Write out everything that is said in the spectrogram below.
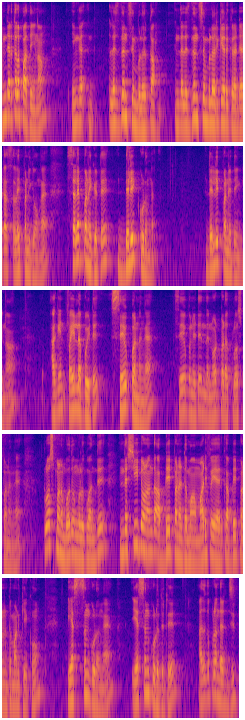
இந்த இடத்துல பார்த்தீங்கன்னா இங்கே லெஸ் தென் சிம்பிள் இருக்கா? இந்த லெஸ் தென் சிம்பிள் வரைக்கும் இருக்கிற டேட்டா செலக்ட் பண்ணிக்கோங்க. செலக்ட் பண்ணிக்கிட்டு டெலிட் கொடுங்க. டெலிட் பண்ணிட்டீங்கன்னா அகைன் ஃபைலில் போயிட்டு சேவ் பண்ணுங்கள் சேவ் பண்ணிவிட்டு இந்த நோட் பேடை க்ளோஸ் பண்ணுங்கள் க்ளோஸ் பண்ணும்போது உங்களுக்கு வந்து இந்த ஷீட் ஒன்று வந்து அப்டேட் பண்ணட்டுமா மாடிஃபை ஆயிருக்கு அப்டேட் பண்ணட்டுமான்னு கேட்கும் எஸ்ன்னு கொடுங்க. எஸ்ன்னு கொடுத்துட்டு அதுக்கப்புறம் அந்த ஜிப்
